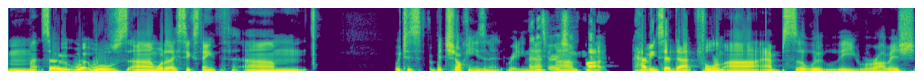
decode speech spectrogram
Mm, so what, Wolves, um, what are they, 16th? Um, which is a bit shocking, isn't it, reading that? That is very um, shocking. But yeah. having said that, Fulham are absolutely rubbish.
